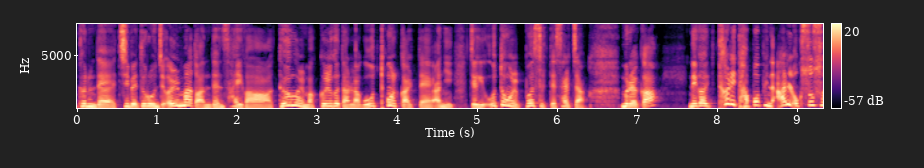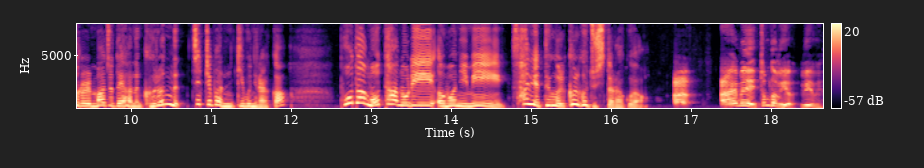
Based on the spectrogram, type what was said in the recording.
그런데 집에 들어온 지 얼마도 안 된 사이가 등을 막 긁어달라고 우통을 깔 때, 아니, 저기 우통을 벗을 때 살짝, 뭐랄까? 내가 털이 다 뽑힌 알 옥수수를 마주대야 하는 그런 느- 찝찝한 기분이랄까? 보다 못한 우리 어머님이 사위의 등을 긁어주시더라고요. 아, 아, 할머니 좀더 위에, 위에, 위에.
